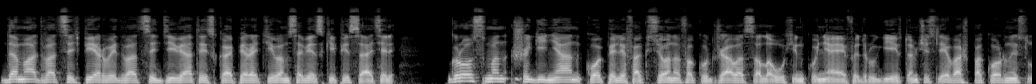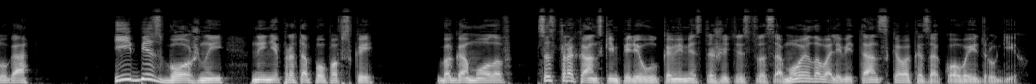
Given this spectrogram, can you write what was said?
дома 21-29 с кооперативом «Советский писатель», Гроссман, Шагинян, Копелев, Аксенов, Акуджава, Салаухин, Куняев и другие, в том числе ваш покорный слуга, и Безбожный, ныне Протопоповской, Богомолов, со Страханским переулками место жительства Самойлова, Левитанского, Казакова и других.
